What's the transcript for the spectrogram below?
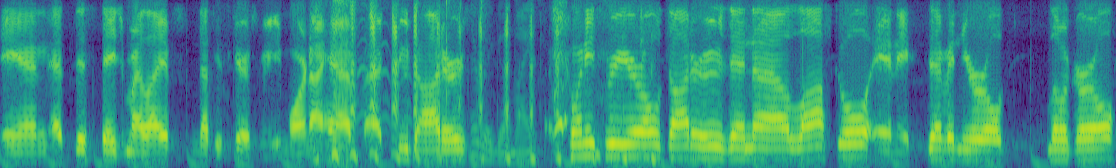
and at this stage of my life, nothing scares me anymore. And I have uh, two daughters, There we go, Mike. a 23 year old daughter who's in uh, law school, and a seven year old little girl.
